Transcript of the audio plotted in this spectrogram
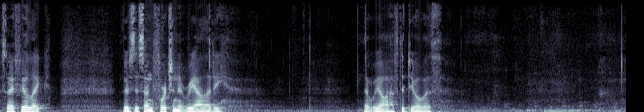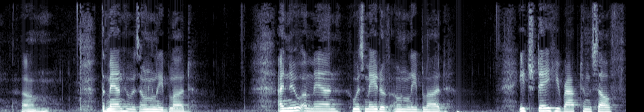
so I feel like there's this unfortunate reality that we all have to deal with. Um, the man who is only blood. I knew a man who was made of only blood. Each day he wrapped himself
